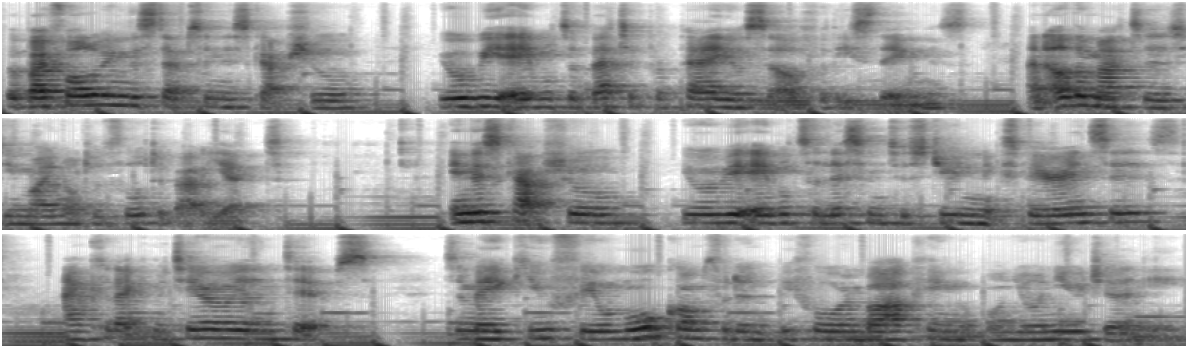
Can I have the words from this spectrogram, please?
But by following the steps in this capsule, you will be able to better prepare yourself for these things and other matters you might not have thought about yet. In this capsule, you will be able to listen to student experiences and collect material and tips to make you feel more confident before embarking on your new journey.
